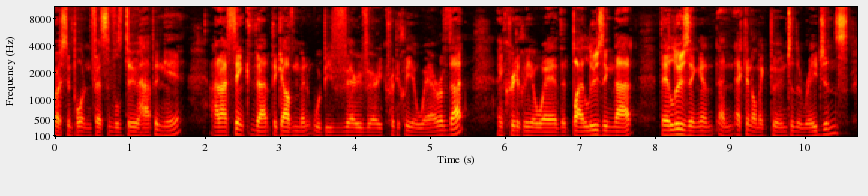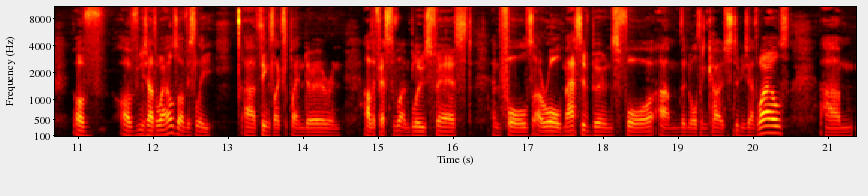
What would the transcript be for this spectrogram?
most important festivals do happen here, and I think that the government would be very, very critically aware of that, and critically aware that by losing that, they're losing an, an economic boon to the regions of of New South Wales. Obviously, uh, things like Splendour and other festival and Blues Fest and Falls are all massive boons for um, the northern coast of New South Wales. Um,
